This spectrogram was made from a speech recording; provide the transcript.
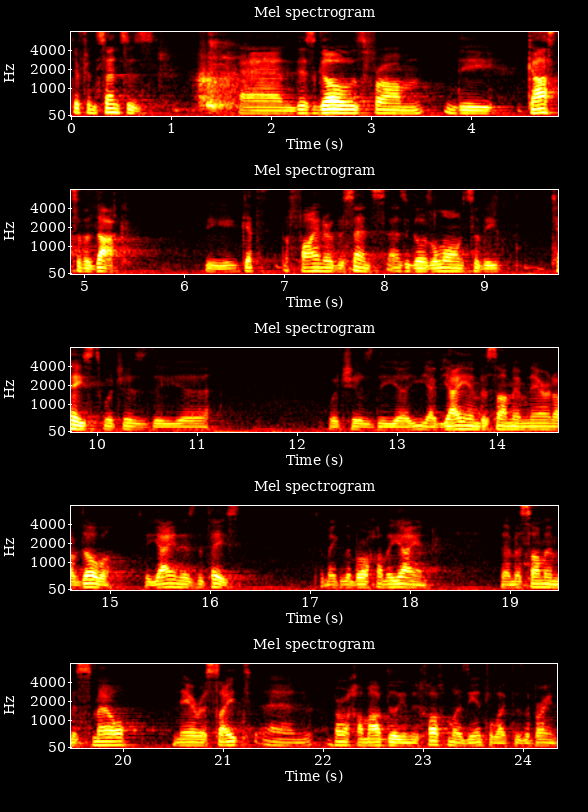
different senses, and this goes from the gas to the dak. The gets the finer the sense as it goes along to the taste, which is the uh, which is the uh, yayin besamim ner and avdola. So yayin is the taste, So make the baruch on the yayin. Then besamim is smell, ner is sight, and baruch hamavdil in the is the intellect, is the brain.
